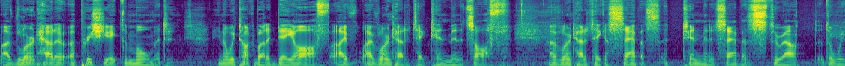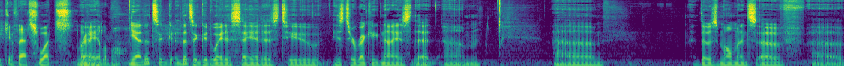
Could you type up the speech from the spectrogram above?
i've learned how to appreciate the moment. You know we talk about a day off. I've, I've learned how to take 10 minutes off. I've learned how to take a sabbath a 10 minute sabbaths throughout the week if that's what's Right. available. Yeah, that's a that's a good way to say it is to is to recognize that um, um those moments of uh,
